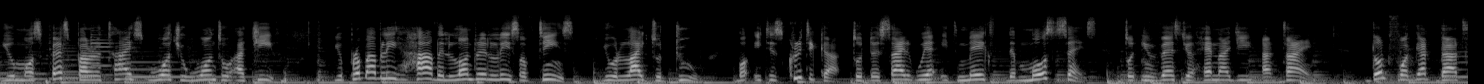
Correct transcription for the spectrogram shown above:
you must first prioritize what you want to achieve. You probably have a laundry list of things you would like to do, but it is critical to decide where it makes the most sense to invest your energy and time. Don't forget that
